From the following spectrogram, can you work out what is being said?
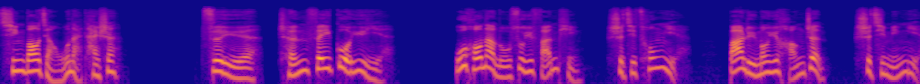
卿褒奖吾乃太甚。”子曰：“臣非过誉也。吴侯纳鲁肃于凡品，是其聪也；把吕蒙于行阵，是其明也；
